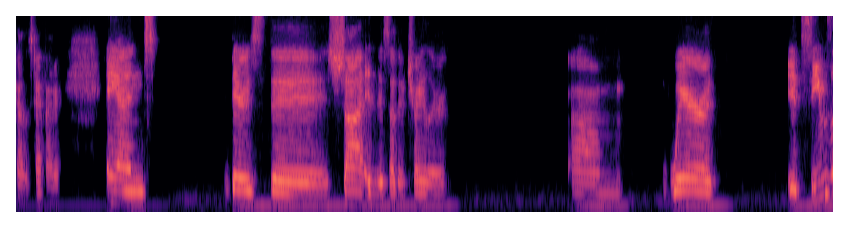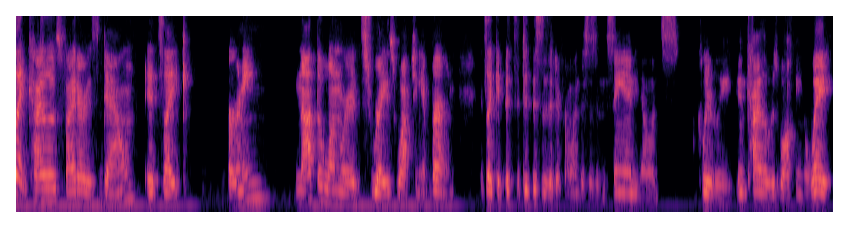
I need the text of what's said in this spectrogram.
Kylo's Tie Fighter, and there's the shot in this other trailer um, where it seems like Kylo's fighter is down. It's like burning, not the one where it's Rey's watching it burn. It's like it, it's a, this is a different one. This is in the sand. You know, it's clearly and Kylo is walking away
